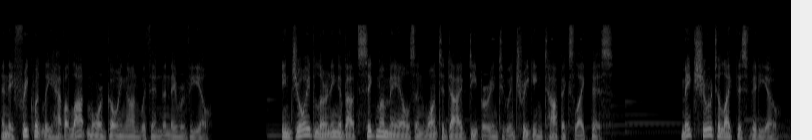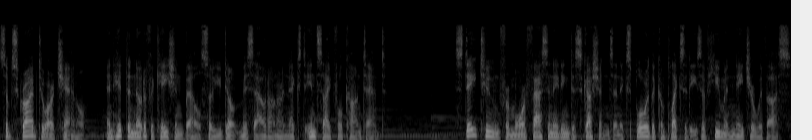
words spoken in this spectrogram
and they frequently have a lot more going on within than they reveal. Enjoyed learning about Sigma males and want to dive deeper into intriguing topics like this? Make sure to like this video, subscribe to our channel, and hit the notification bell so you don't miss out on our next insightful content. Stay tuned for more fascinating discussions and explore the complexities of human nature with us.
